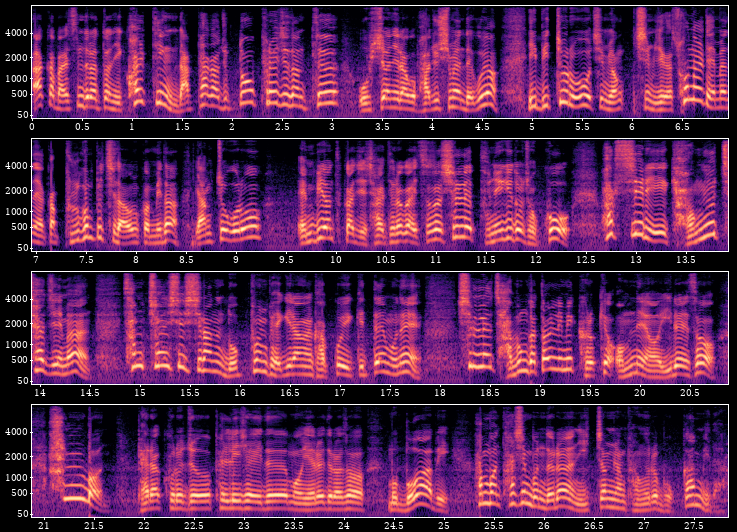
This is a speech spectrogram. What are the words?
아까 말씀드렸던 이 컬팅 나파 가죽도 프레지던트 옵션이라고 봐주시면 되고요. 이 밑으로 지금 영- 지금 제가 손을 대면 약간 붉은 빛이 나올 겁니다. 양쪽으로 앰비언트까지 잘 들어가 있어서 실내 분위기도 좋고 확실히 경유차지만 3000cc라는 높은 배기량을 갖고 있기 때문에 실내 잡음과 떨림이 그렇게 없네요. 이래서 한 번 베라크루즈, 펠리쉐이드 뭐 예를 들어서 뭐 모하비 한 번 타신 분들은 2.0 경유를 못 갑니다.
